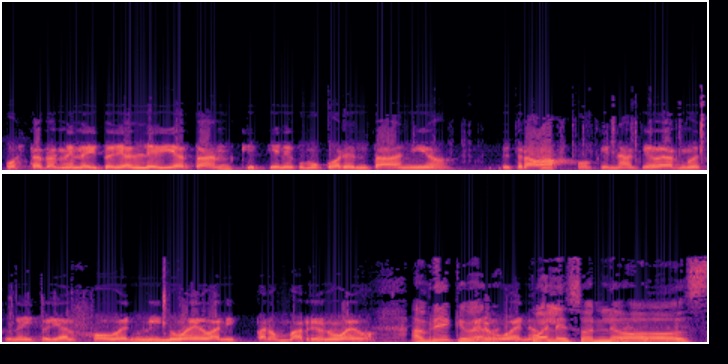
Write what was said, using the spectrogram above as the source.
O está también la editorial Leviatán, que tiene como 40 años de trabajo, que nada que ver, no es una editorial joven ni nueva ni para un barrio nuevo. Habría que ver cuáles son los,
